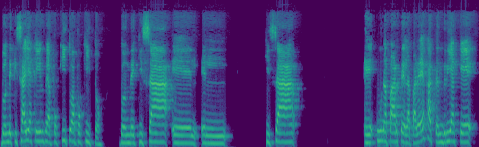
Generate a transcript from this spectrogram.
donde quizá haya que ir de a poquito a poquito, donde quizá, el, quizá una parte de la pareja tendría que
